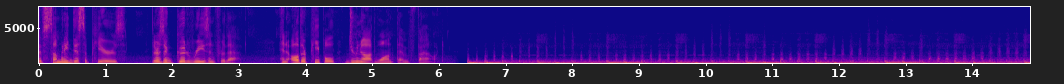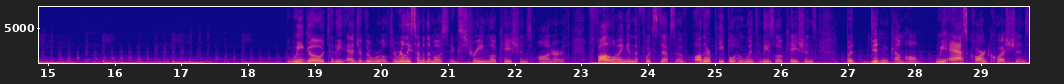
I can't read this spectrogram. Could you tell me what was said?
If somebody disappears, there's a good reason for that, and other people do not want them found. We go to the edge of the world, to really some of the most extreme locations on Earth, following in the footsteps of other people who went to these locations but didn't come home. We ask hard questions,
